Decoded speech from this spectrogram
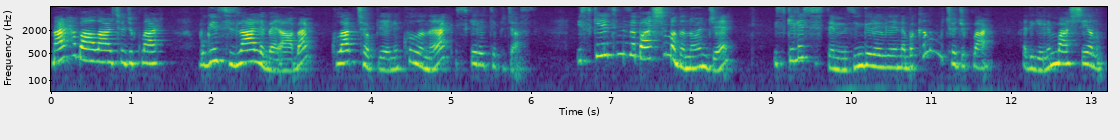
Merhabalar çocuklar. Bugün sizlerle beraber kulak çöplerini kullanarak iskelet yapacağız. İskeletimize başlamadan önce iskelet sistemimizin görevlerine bakalım mı çocuklar? Hadi gelin başlayalım.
